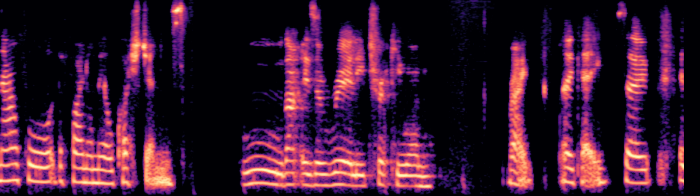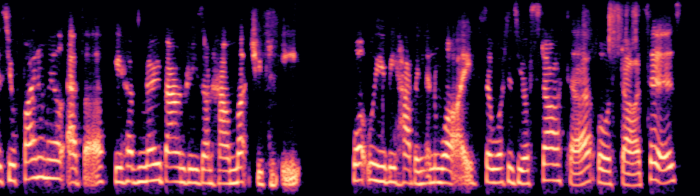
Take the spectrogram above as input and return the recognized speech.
now for the final meal questions. Ooh, that is a really tricky one. Right. Okay. So it's your final meal ever. You have no boundaries on how much you can eat. What will you be having and why? So, what is your starter or starters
